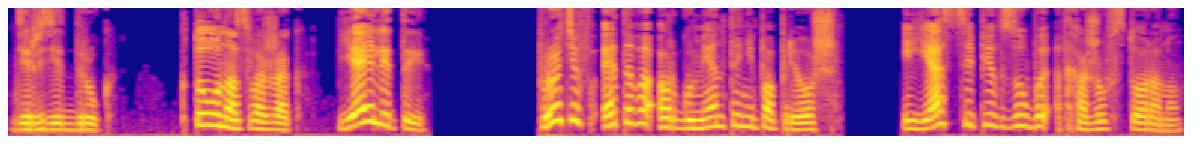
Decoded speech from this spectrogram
Дерзит друг. Кто у нас вожак? Я или ты? Против этого аргумента не попрешь. И я, сцепив зубы, отхожу в сторону.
